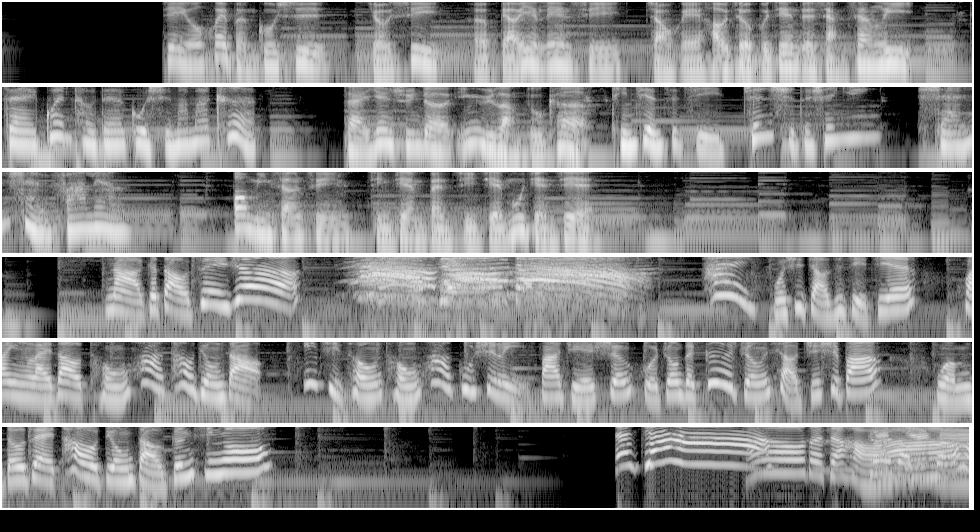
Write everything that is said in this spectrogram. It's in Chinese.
借由绘本故事、游戏和表演练习，找回好久不见的想象力。在罐头的故事妈妈课，在燕勋的英语朗读课，听见自己真实的声音，闪闪发亮。报名详情，请见本集节目简介。哪个岛最热？套我是饺子姐姐，欢迎来到童话套丁岛，一起从童话故事里发掘生活中的各种小知识吧。我们都在套丁岛更新哦。大家好，Hello，大家好，大家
